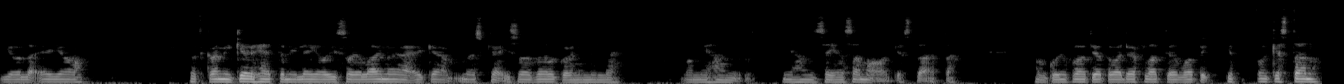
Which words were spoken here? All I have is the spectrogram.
joilla ei ole, jotka on niin köyhiä, että niillä ei ole isoja lainoja eikä myöskään isoja velkoja, niin niille on ihan, ihan se ja sama oikeastaan, että onko inflaatio vai deflaatio, vai ja oikeastaan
